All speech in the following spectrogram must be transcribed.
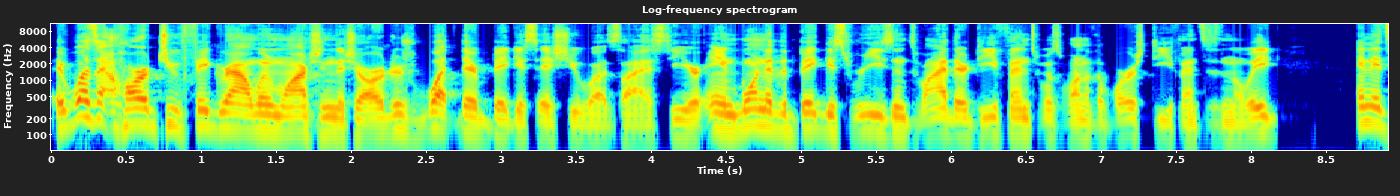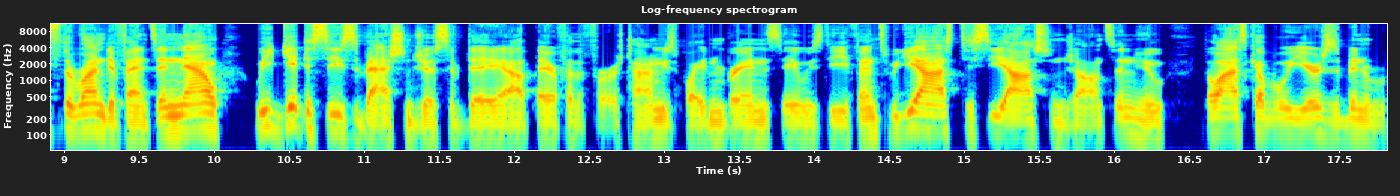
It wasn't hard to figure out when watching the Chargers what their biggest issue was last year. And one of the biggest reasons why their defense was one of the worst defenses in the league. And it's the run defense. And now we get to see Sebastian Joseph Day out there for the first time. He's played in Brandon Staley's defense. We get asked to see Austin Johnson, who the last couple of years has been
